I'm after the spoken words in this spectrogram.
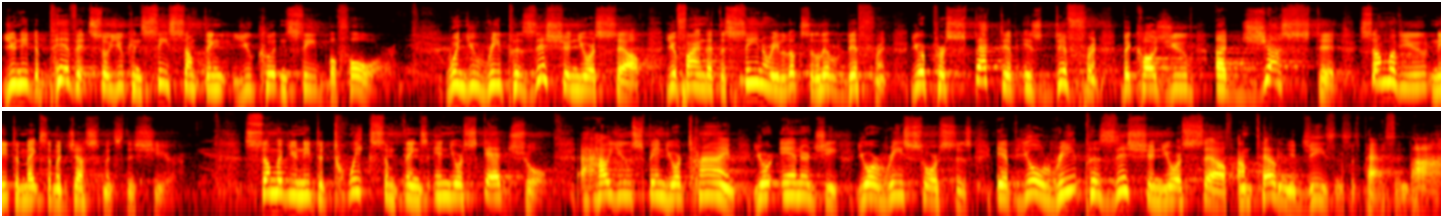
You need to pivot so you can see something you couldn't see before. When you reposition yourself, you find that the scenery looks a little different. Your perspective is different because you've adjusted. Some of you need to make some adjustments this year. Some of you need to tweak some things in your schedule, how you spend your time, your energy, your resources. If you'll reposition yourself, I'm telling you, Jesus is passing by.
